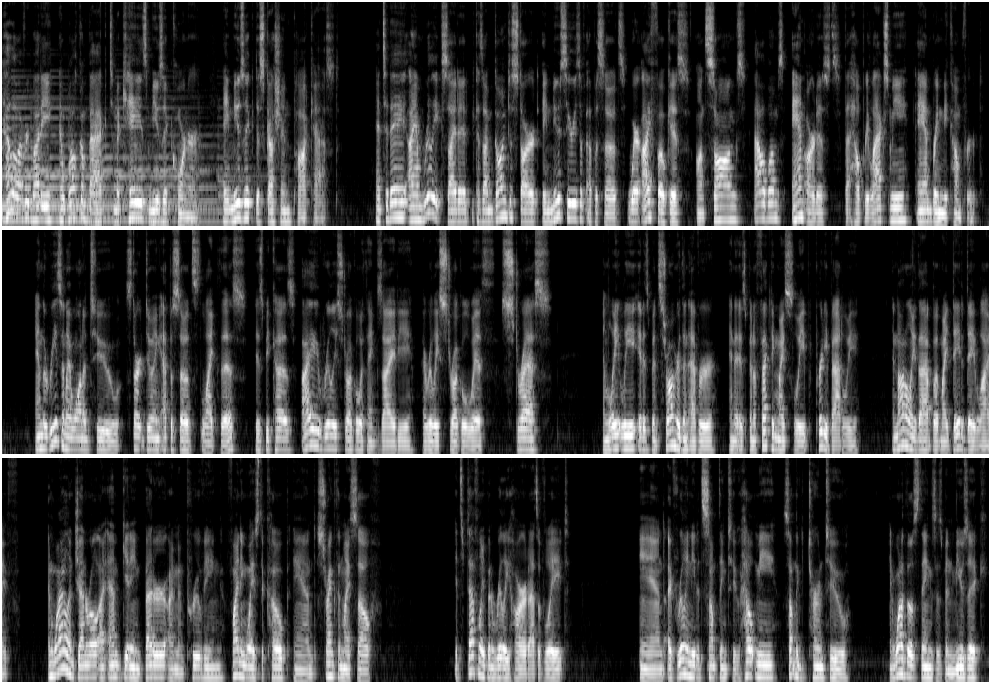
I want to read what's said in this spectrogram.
Hello, everybody, and welcome back to McKay's Music Corner, a music discussion podcast. And today I am really excited because I'm going to start a new series of episodes where I focus on songs, albums, and artists that help relax me and bring me comfort. And the reason I wanted to start doing episodes like this is because I really struggle with anxiety. I really struggle with stress. And lately, it has been stronger than ever, and it has been affecting my sleep pretty badly. And not only that, but my day to day life. And while in general I am getting better, I'm improving, finding ways to cope and strengthen myself, it's definitely been really hard as of late. And I've really needed something to help me, something to turn to. And one of those things has been music.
